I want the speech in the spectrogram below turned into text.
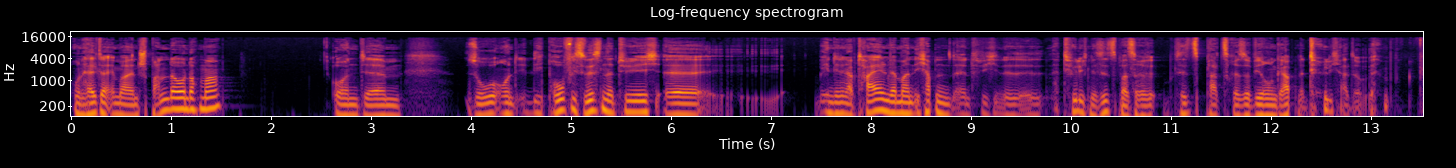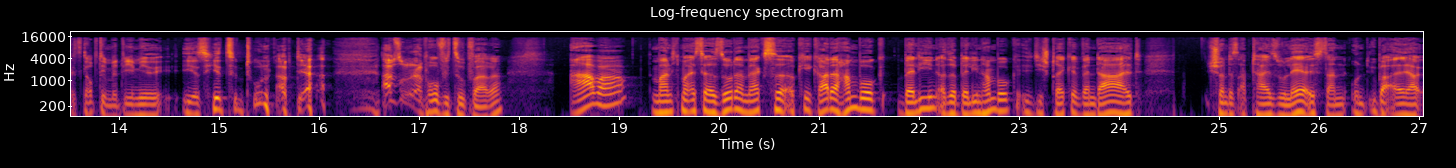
und hält ja immer in Spandau nochmal. Und ähm, so, und die Profis wissen natürlich, äh, in den Abteilen, wenn man, ich habe natürlich, äh, natürlich eine Sitzplatz, Sitzplatzreservierung gehabt, natürlich, also, was glaubt ihr, mit wem ihr, ihr es hier zu tun habt, ja? Absoluter Profizugfahrer. Aber manchmal ist ja so, da merkst du, okay, gerade Hamburg, Berlin, also Berlin-Hamburg, die Strecke, wenn da halt schon das Abteil so leer ist dann und überall ja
